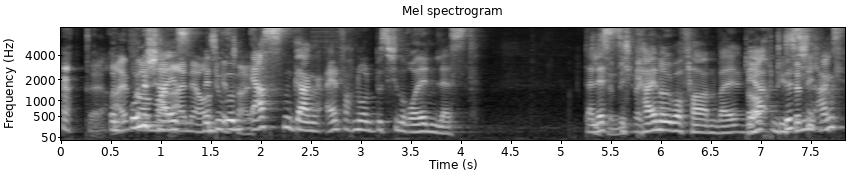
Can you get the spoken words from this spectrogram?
hatte Und einfach ohne mal Scheiß, wenn du im ersten Gang einfach nur ein bisschen rollen lässt, da Die lässt sich keiner überfahren, weil Doch, wer ein die sind bisschen nicht weg.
